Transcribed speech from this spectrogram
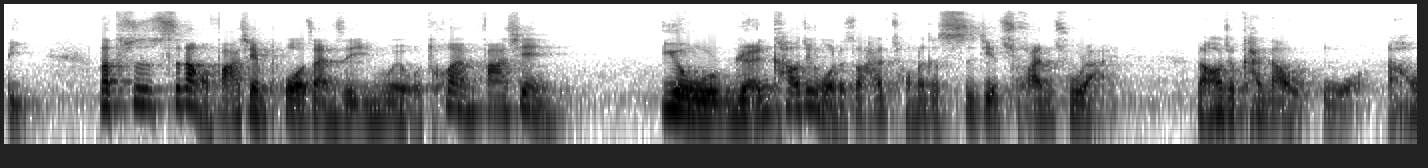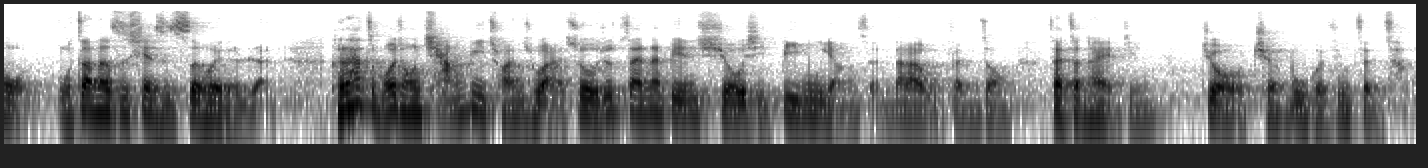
地。那是是让我发现破绽，是因为我突然发现有人靠近我的时候，他从那个世界穿出来。然后就看到我，然后我知道那是现实社会的人，可是他怎么会从墙壁穿出来？所以我就在那边休息，闭目养神，大概五分钟，再睁开眼睛就全部恢复正常了。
